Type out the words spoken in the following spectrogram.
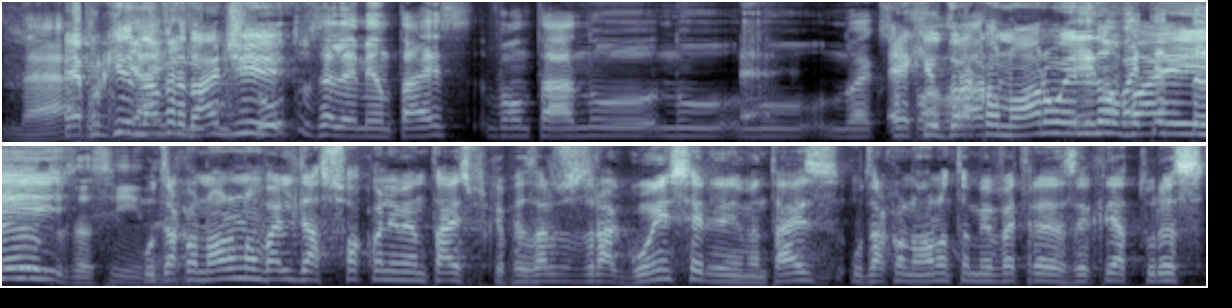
Né? É porque, e na verdade. Os outros elementais vão estar tá no, no, no, no É que o Draconorum ele, ele não, vai. vai tantos, assim, o né? Draconorum não vai lidar só com elementais, porque apesar dos dragões serem elementais, o Draconorum também vai trazer criaturas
